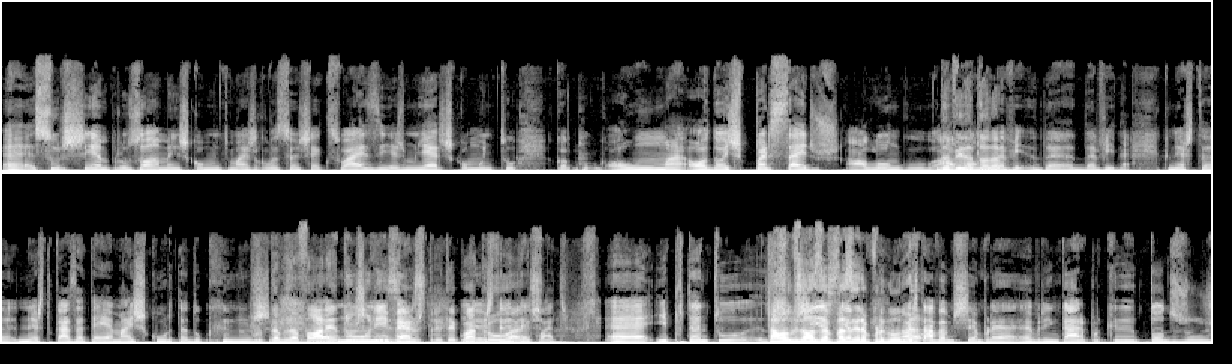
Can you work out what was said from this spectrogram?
uh, surge sempre os homens com muito mais relações sexuais e as mulheres com muito ou uma ou dois parceiros ao longo da ao vida longo toda da, vi da, da, vida que neste neste caso até é mais curta do que nos porque estamos a falar uh, entre os 15 universo, e os 34, e os 34. anos uh, e portanto estávamos nós a fazer sempre, a pergunta. Nós estávamos sempre a, a, brincar porque todos os,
